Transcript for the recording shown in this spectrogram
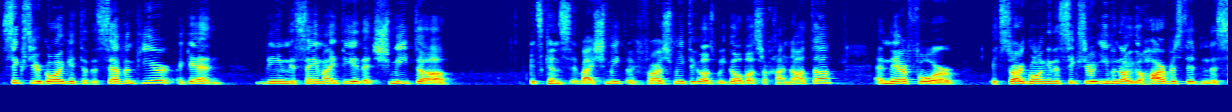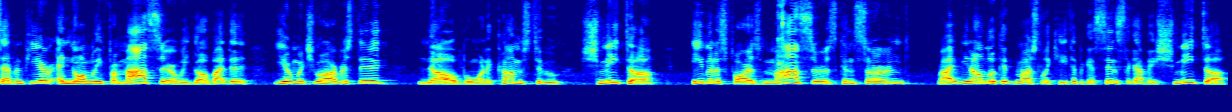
Sixth year going into the seventh year, again, being the same idea that Shemitah, it's considered by Shemitah, as far as Shemitah goes, we go Basar Chanata, and therefore it started going in the sixth year, even though you harvested in the seventh year, and normally for Maser, we go by the year in which you harvested it no, but when it comes to Shemitah, even as far as Maser is concerned, right? We don't look at Mashlakita because since the Gabe Shemitah,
